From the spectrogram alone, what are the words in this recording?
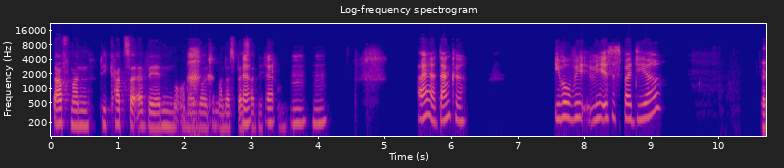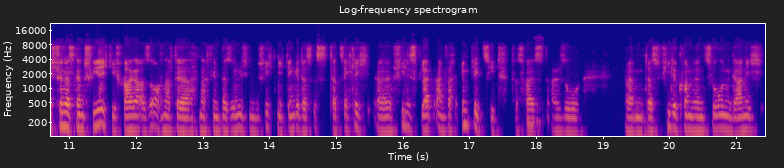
darf man die Katze erwähnen oder sollte man das besser ja, nicht tun? Mhm. Ah ja, danke. Ivo, wie, wie ist es bei dir? Ja, ich finde das ganz schwierig, die Frage, also auch nach, der, nach den persönlichen Geschichten. Ich denke, das ist tatsächlich, äh, vieles bleibt einfach implizit. Das mhm. heißt also, ähm, dass viele Konventionen gar nicht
